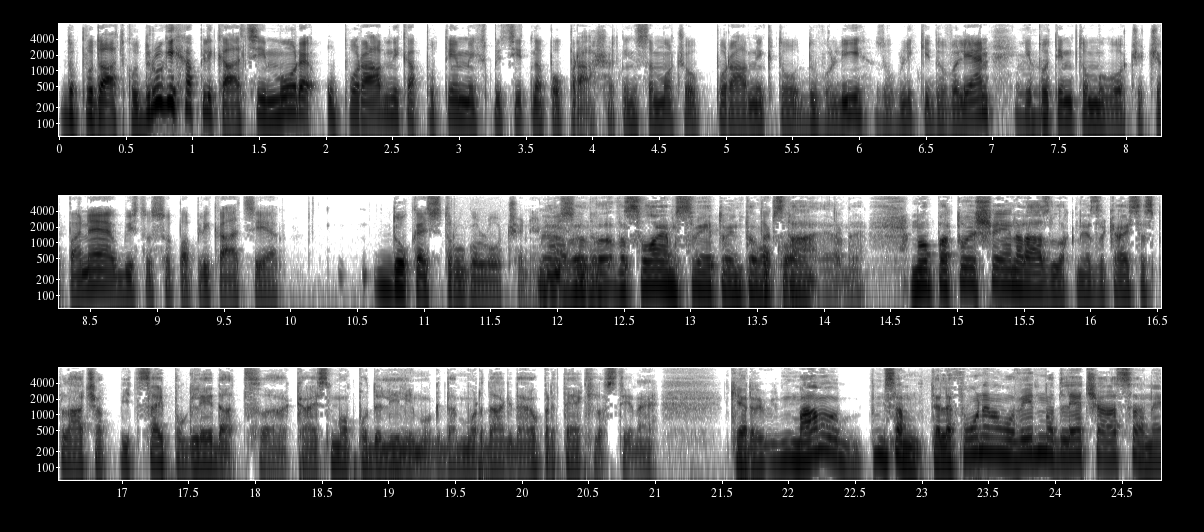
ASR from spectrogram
do podatkov drugih aplikacij, more uporabnika potem eksplicitno poprašati in samo, če uporabnik to dovoli, z obliki dovoljen, je mhm. potem to mogoče. Če pa ne, v bistvu so pa aplikacije. Dokaj strogo ločene. Ja, Mislim, v, v, v svojem svetu in to obstaja. No, pa to je še en razlog, ne, zakaj se splača biti vsaj pogledati, eh, kaj smo podelili, morda kdaj v preteklosti. Ne. Ker imamo, mislim, telefone imamo vedno dlje časa, ne,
